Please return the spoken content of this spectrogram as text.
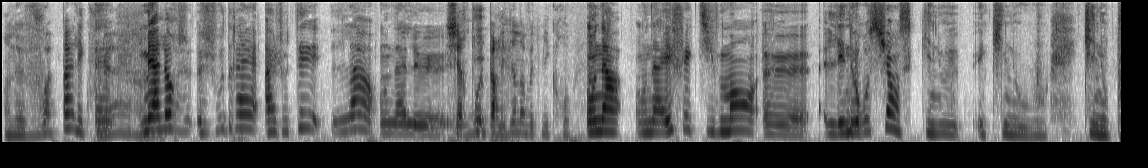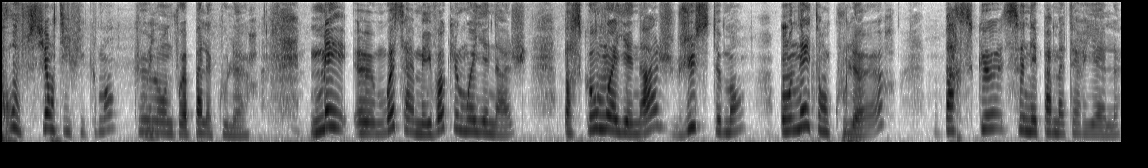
On ne voit pas les couleurs. Mais alors, je, je voudrais ajouter, là, on a le, Cher Paul, parlez bien dans votre micro. on a, on a effectivement euh, les neurosciences qui nous, qui nous, qui nous prouvent scientifiquement que Oui. l'on ne voit pas la couleur. Mais euh, moi, ça m'évoque le Moyen Âge, parce qu'au Moyen Âge, justement, on est en couleur parce que ce n'est pas matériel,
